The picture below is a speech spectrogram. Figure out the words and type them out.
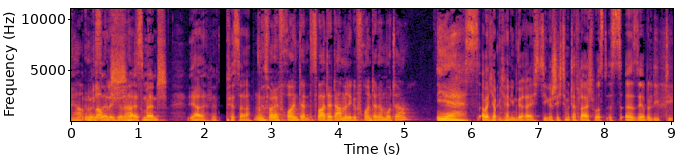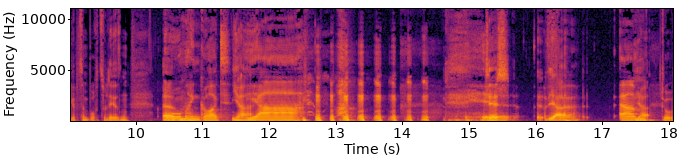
Ja, unglaublich, oder? Scheiß Mensch. Ja, Pisser. Das war der Freund, das war der damalige Freund deiner Mutter? Yes, aber ich habe mich an ihm gerecht. Die Geschichte mit der Fleischwurst ist äh, sehr beliebt, die gibt es im Buch zu lesen. Oh ähm, oh mein Gott. Ja. Ja. Tisch, ja. Ähm, ja, du.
